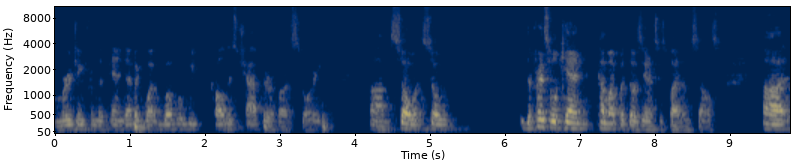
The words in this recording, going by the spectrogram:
emerging from the pandemic, what, what would we call this chapter of our story? Um, so, so the principal can come up with those answers by themselves. Uh,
